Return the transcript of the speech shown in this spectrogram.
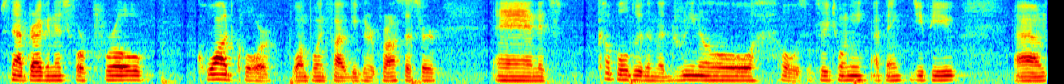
Snapdragon S4 Pro quad core 1.5 gigahertz processor, and it's coupled with an Adreno, what was it, 320, I think, GPU. Um,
